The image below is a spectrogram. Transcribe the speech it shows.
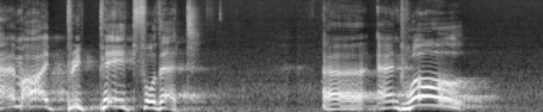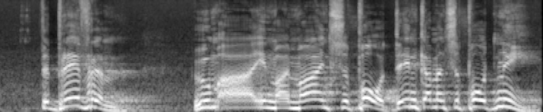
Am I prepared for that? Uh, and will the brethren, whom I in my mind support, then come and support me?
